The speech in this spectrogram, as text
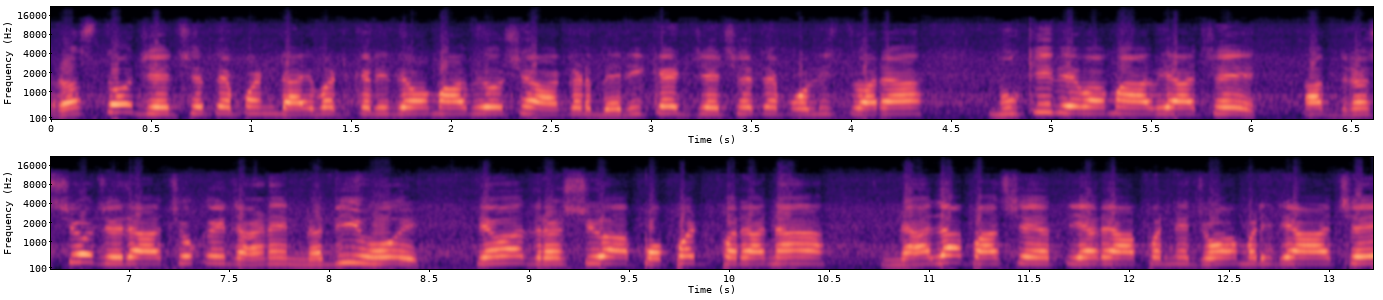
રસ્તો જે છે તે પણ ડાયવર્ટ કરી દેવામાં આવ્યો છે. આગળ બેરિકેડ જે છે તે પોલીસ દ્વારા મૂકી દેવામાં આવ્યા છે. આપ દ્રશ્યો જોઈ રહ્યા છો કે જાણે નદી હોય તેવા દ્રશ્યો આ પોપટપરાના નાલા પાસે અત્યારે આપણને જોવા મળી રહ્યા છે.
